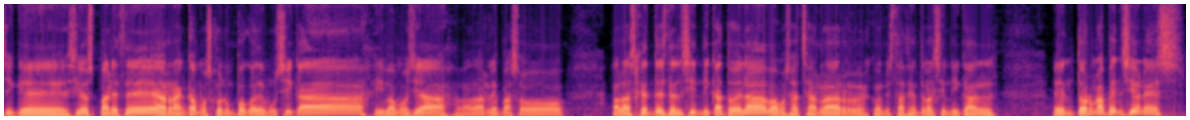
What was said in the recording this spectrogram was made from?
Así que si os parece, arrancamos con un poco de música y vamos ya a darle paso a las gentes del sindicato ELA. Vamos a charlar con esta central sindical en torno a pensiones.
